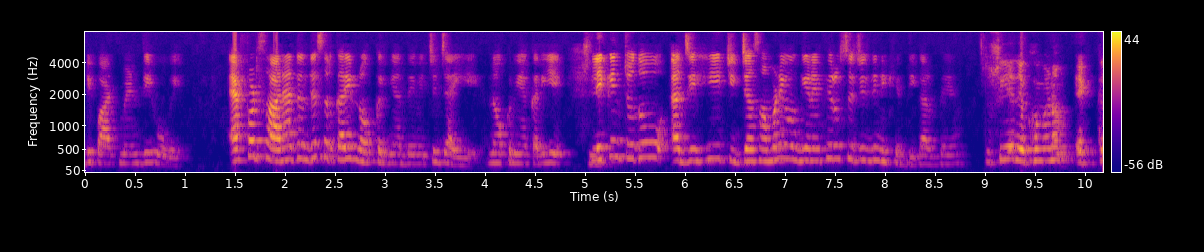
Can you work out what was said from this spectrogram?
ਡਿਪਾਰਟਮੈਂਟ ਦੀ ਹੋਵੇ ਐਫਰਟ ਸਾਰਿਆਂ ਦੇ ਹੁੰਦੇ ਸਰਕਾਰੀ ਨੌਕਰੀਆਂ ਦੇ ਵਿੱਚ ਜਾਈਏ ਨੌਕਰੀਆਂ ਕਰੀਏ। ਲੇਕਿਨ ਜਦੋਂ ਅਜਿਹੀ ਚੀਜ਼ਾਂ ਸਾਹਮਣੇ ਆਉਂਦੀਆਂ ਨੇ ਫਿਰ ਉਸ ਚੀਜ਼ ਦੀ ਨਿਖੇਧੀ ਕਰਦੇ ਆ ਤੁਸੀਂ ਇਹ ਦੇਖੋ ਮੈਡਮ ਇੱਕ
